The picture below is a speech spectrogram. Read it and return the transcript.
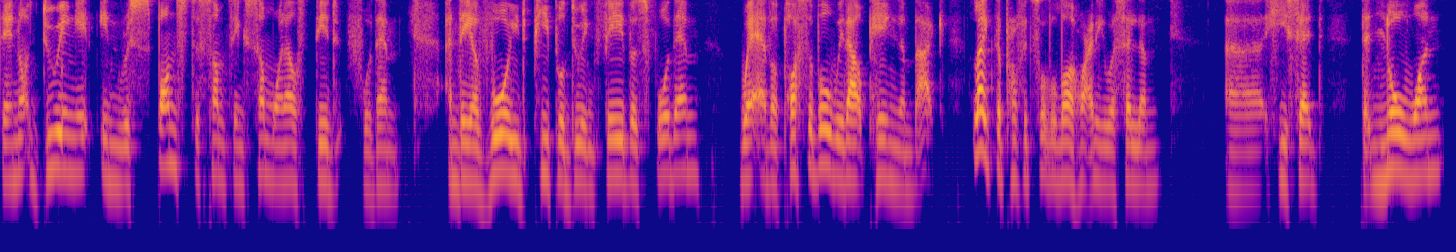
they're not doing it in response to something someone else did for them. And they avoid people doing favors for them wherever possible without paying them back. Like the Prophet ﷺ uh, he said that no one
